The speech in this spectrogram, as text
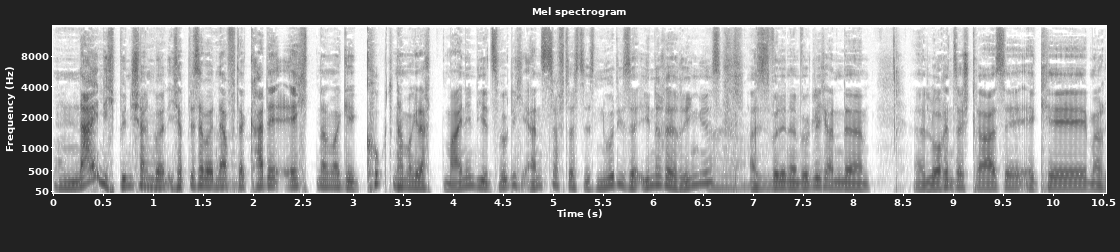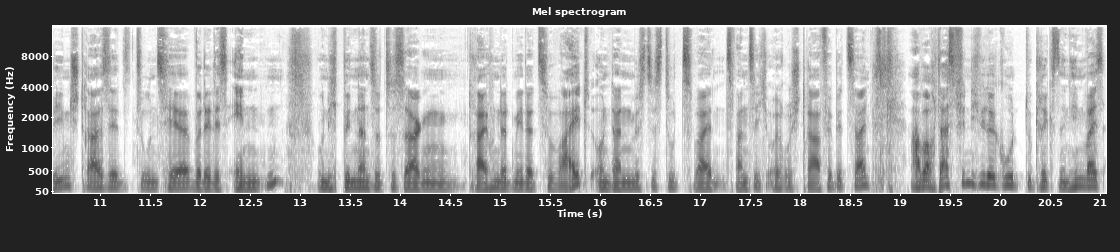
Nein, ich bin scheinbar, ich habe das aber auf der Karte echt nochmal geguckt und habe mir gedacht, meinen die jetzt wirklich ernsthaft, dass das nur dieser innere Ring ist? Ja, ja. Also es würde dann wirklich an der äh, Lorenzer Straße, Ecke Marienstraße zu uns her, würde das enden und ich bin dann sozusagen 300 Meter zu weit und dann müsstest du 20 Euro Strafe bezahlen. Aber auch das finde ich wieder gut, du kriegst einen Hinweis,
